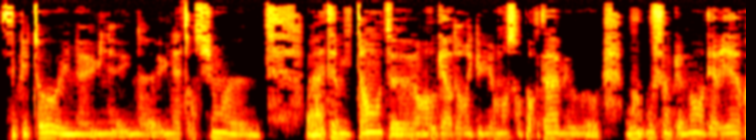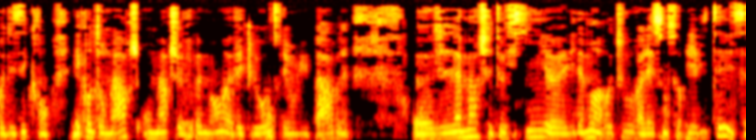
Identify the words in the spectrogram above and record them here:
c'est plutôt une, une, une, attention euh, intermittente euh, en regardant régulièrement son portable ou, ou simplement derrière des écrans. Mais quand on marche, on marche vraiment avec l'autre et on lui parle. Euh, la marche est aussi euh, évidemment un retour à la sensorialité. Ça,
